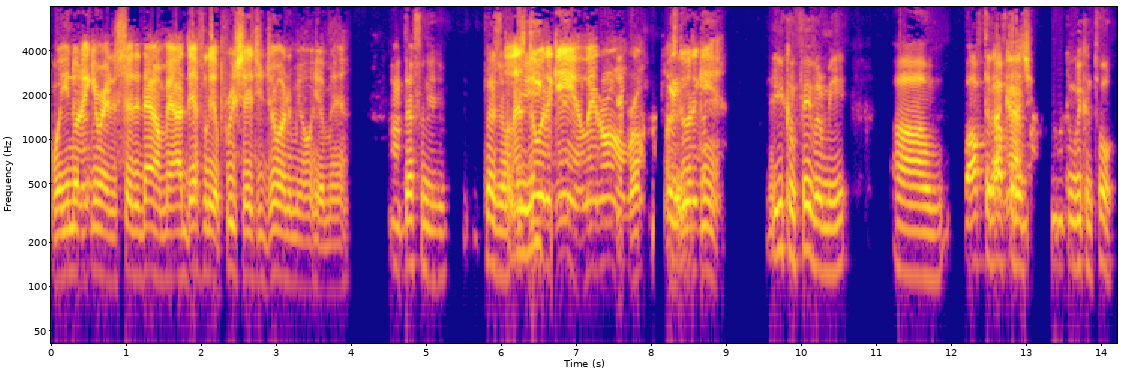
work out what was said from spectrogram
Well, you know they getting ready to shut it down, man. I definitely appreciate you joining me on here, man. Oh, definitely pleasure. Well, let's you, do it again later on, bro. Let's do it again. You can favor me. Um, But after after the, we can we can talk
